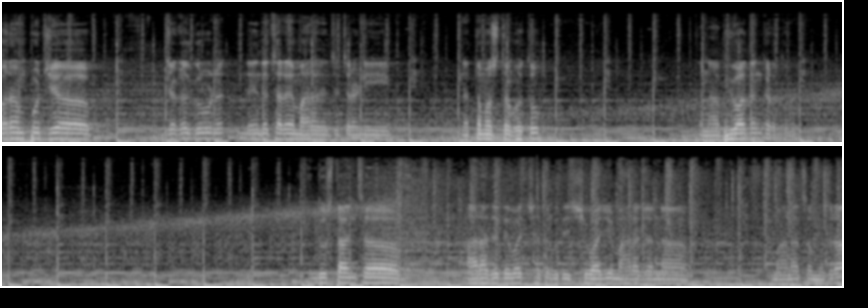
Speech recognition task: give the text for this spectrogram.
परमपूज्य जगद्गुरू न- नरेंद्राचार्य महाराजांच्या चरणी नतमस्तक होतो. त्यांना अभिवादन करतो. हिंदुस्थानचं आराध्य दैवत छत्रपती शिवाजी महाराजांना मानाचा मुद्रा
